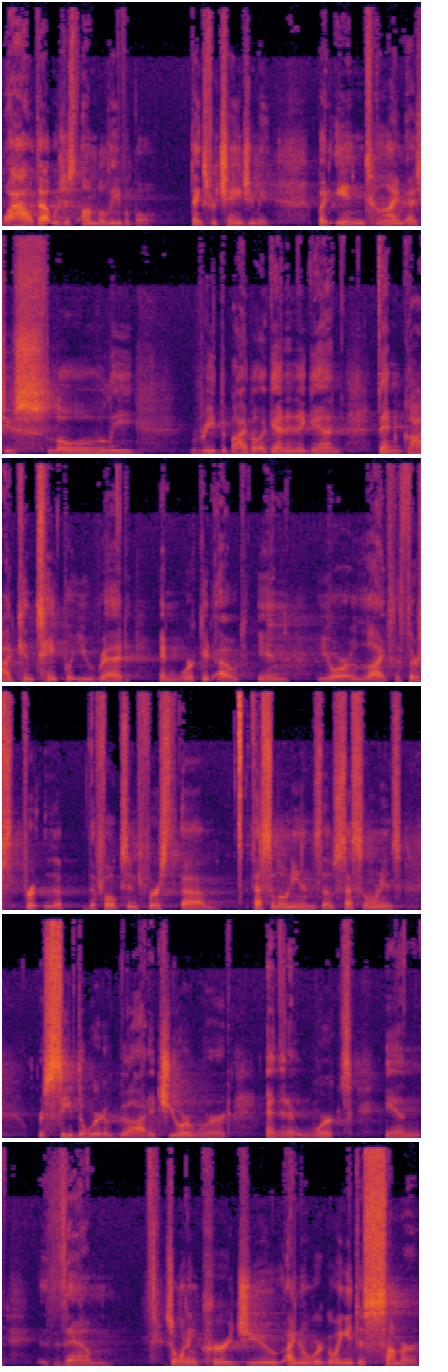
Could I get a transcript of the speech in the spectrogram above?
wow, that was just unbelievable. Thanks for changing me. But in time, as you slowly read the Bible again and again, then God can take what you read and work it out in your life. The, thirst, the, the folks in First um, Thessalonians, those Thessalonians, received the Word of God. It's your Word, and then it worked in them. So I want to encourage you. I know we're going into summer.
